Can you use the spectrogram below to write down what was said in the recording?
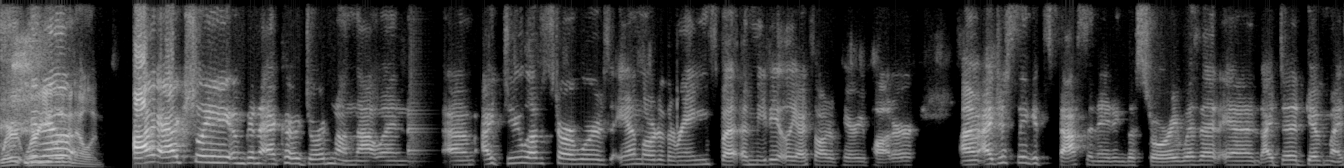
where, where you are know, you living ellen? I actually am going to echo Jordan on that one. Um, I do love Star Wars and Lord of the Rings, but immediately I thought of Harry Potter. Um, I just think it's fascinating the story with it, and I did give my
